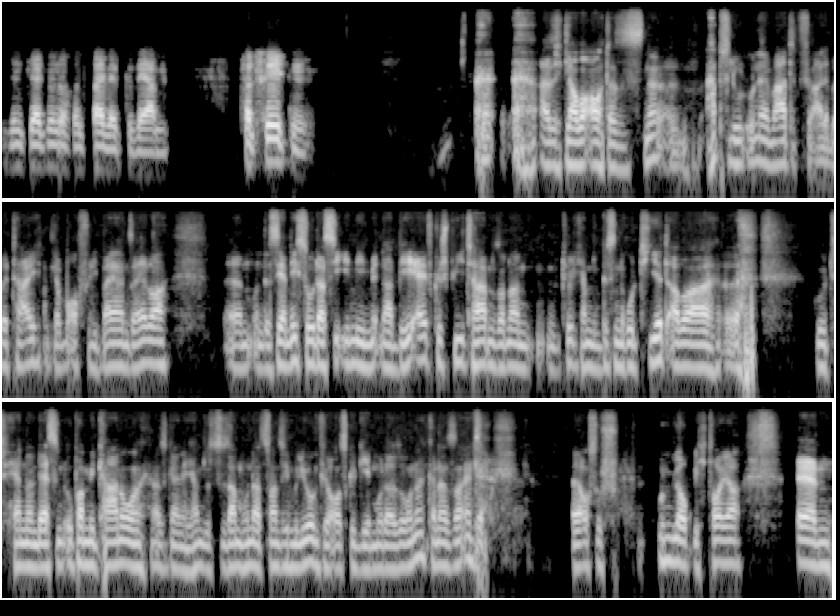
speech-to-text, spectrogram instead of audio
sind sie halt nur noch in zwei Wettbewerben vertreten. Also ich glaube auch, dass es ne, absolut unerwartet für alle Beteiligten, ich glaube auch für die Bayern selber. Ähm, und es ist ja nicht so, dass sie irgendwie mit einer B11 gespielt haben, sondern natürlich haben sie ein bisschen rotiert, aber äh, Gut, Hernandez und Upamecano, ich weiß gar nicht, haben sie zusammen 120 Millionen für ausgegeben oder so, ne? Kann das sein? Ja. auch so unglaublich teuer. Ähm,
